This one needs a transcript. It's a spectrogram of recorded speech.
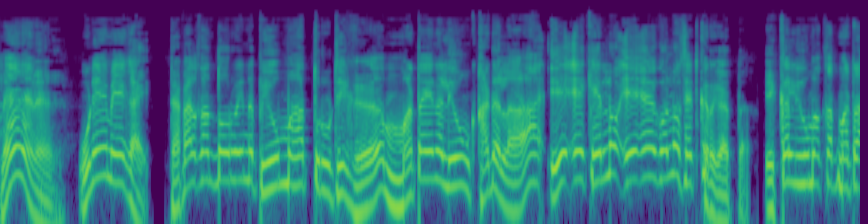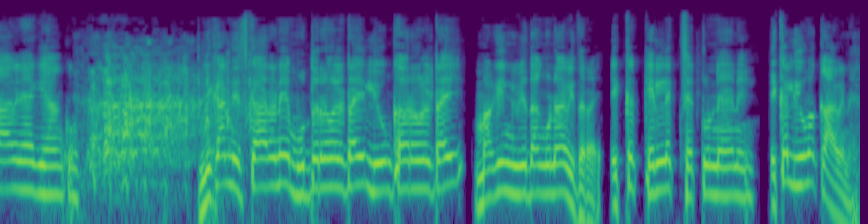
නෑ නෑ නෑ උනේ මේකයි. තැපැල් කන්තෝරුව ඉන්න පියුම් මහත්තුරු ටික මට එන ලියුම් කඩලා ඒ ඒ කෙල්ලෝ ඒ ඒ ගොල්ලෝ සෙට් කරගත්තා. එක ලියුමක්වත් මට ආවේ නෑ ගියන්කෝ. නිකන් නිස්කාරණේ මුද්‍රවලටයි ලියුම් කවරවලටයි මගින් වියදම් වුණා විතරයි. එක කෙල්ලෙක් සෙට් වුණේ නෑනේ. එක ලියුමක් ආවේ නෑ.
